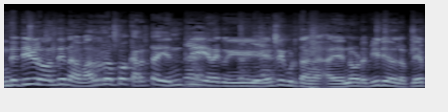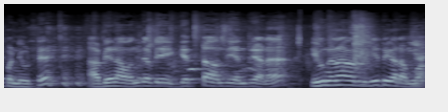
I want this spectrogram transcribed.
இந்த டிவியில் வந்து நான் வர்றப்போ கரெக்டாக என்ட்ரி எனக்கு என்ட்ரி கொடுத்தாங்க. என்னோட வீடியோ அதில் ப்ளே பண்ணி விட்டு அப்படியே நான் வந்து அப்படியே கெத்தாக வந்து என்ட்ரி ஆனேன். இவங்க தான் வந்து வீட்டுக்கார அம்மா.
